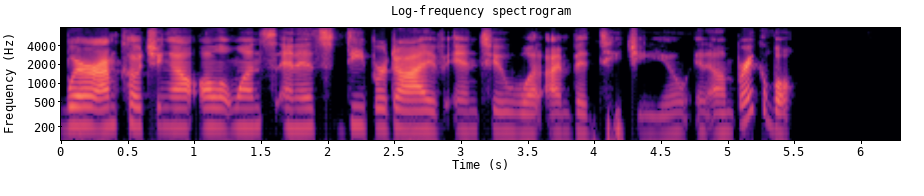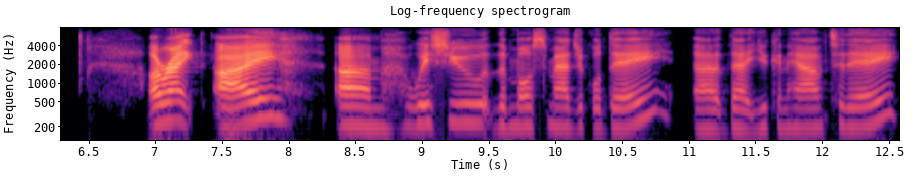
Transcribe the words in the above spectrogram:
where I'm coaching out all at once and it's deeper dive into what I've been teaching you in Unbreakable. All right. I um, wish you the most magical day uh, that you can have today.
